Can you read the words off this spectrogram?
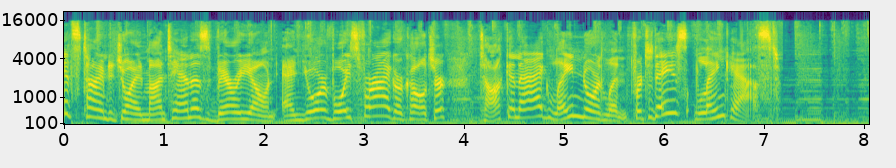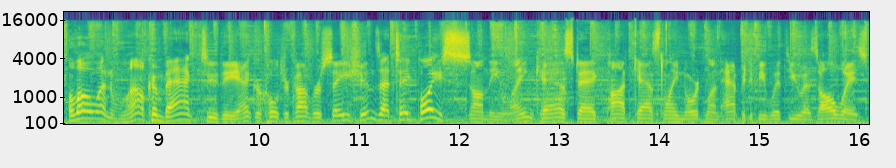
It's time to join Montana's very own and your voice for agriculture, Talkin' Ag Lane Nordlund, for today's Lanecast. Hello and welcome back to the agriculture conversations that take place on the Lanecast Ag Podcast. Lane Nordlund, happy to be with you as always.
